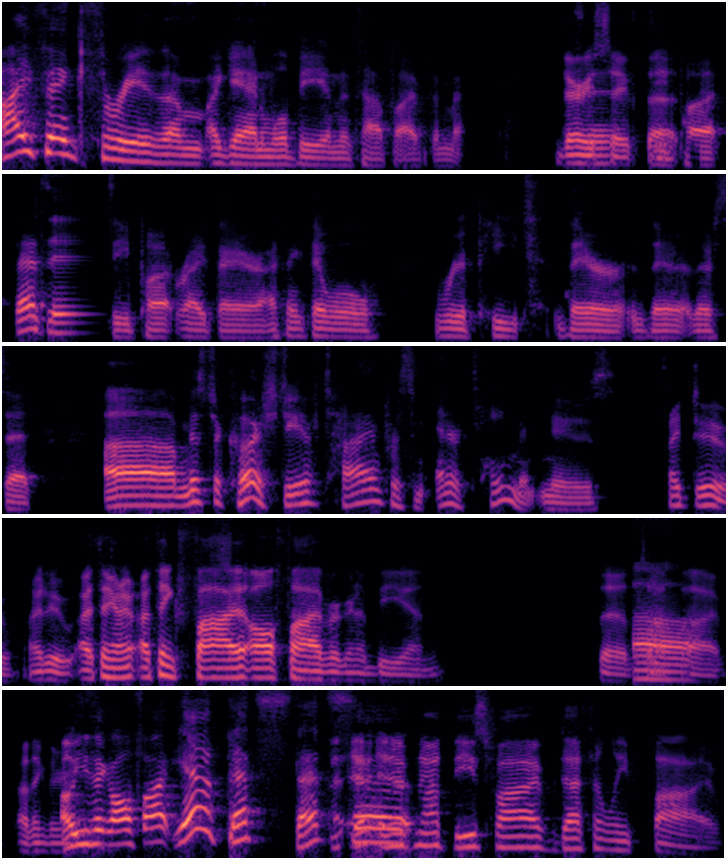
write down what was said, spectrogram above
I think three of them again will be in the top five. To Very That's safe bet. Putt. That's an easy putt right there. I think they will repeat their their their set. Uh, Mr. Kush, do you have time for some entertainment news? I do, I do. I think I think five, all five are going to be in the, the top Uh, five. I think. They're Oh, you think all five? Yeah, that's that's. And, and Uh, if not these five, definitely five.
